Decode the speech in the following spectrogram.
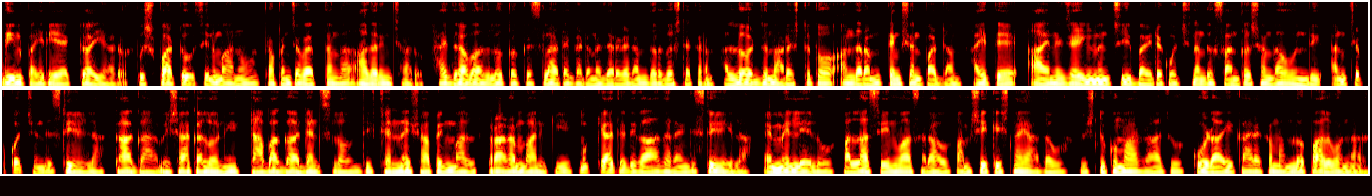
దీనిపై రియాక్ట్ అయ్యారు. పుష్ప టూ సినిమాను ప్రపంచవ్యాప్తంగా ఆదరించారు. హైదరాబాద్లో తొక్కిసలాట ఘటన జరగడం దురదృష్టకరం. అల్లు అర్జున్ అరెస్టుతో అందరం టెన్షన్ పడ్డాం. అయితే ఆయన జైలు నుంచి బయటకు వచ్చినందుకు సంతోషంగా ఉంది అని చెప్పుకొచ్చింది శ్రీలీల. కాగా విశాఖలోని డాబా గార్డెన్స్లో ది చెన్నై షాపింగ్ మాల్ ప్రారంభానికి ముఖ్య అతిథిగా హాజరైంది శ్రీలీల. ఎమ్మెల్యేలు పల్లా శ్రీనివాసరావు వంశీకృష్ణ యాదవ్ విష్ణుకుమార్ రాజు కూడా ఈ కార్యక్రమంలో పాల్గొన్నారు.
